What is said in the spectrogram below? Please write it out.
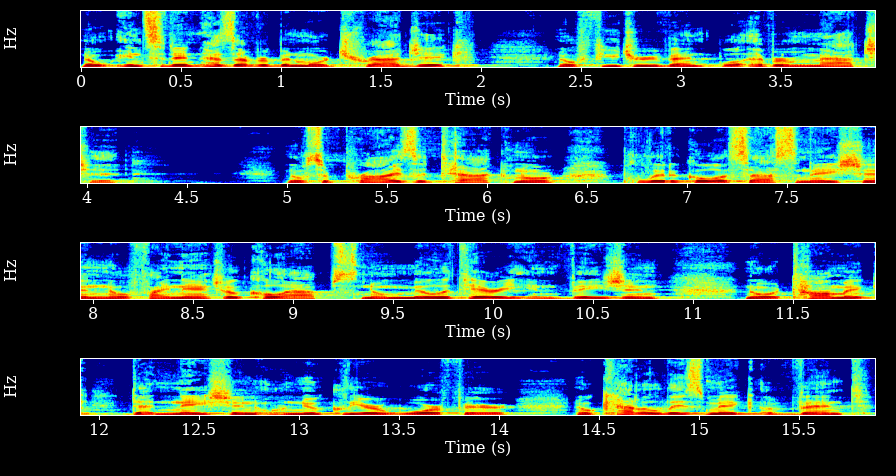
No incident has ever been more tragic. No future event will ever match it. No surprise attack, nor political assassination, no financial collapse, no military invasion, no atomic detonation or nuclear warfare, no cataclysmic event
